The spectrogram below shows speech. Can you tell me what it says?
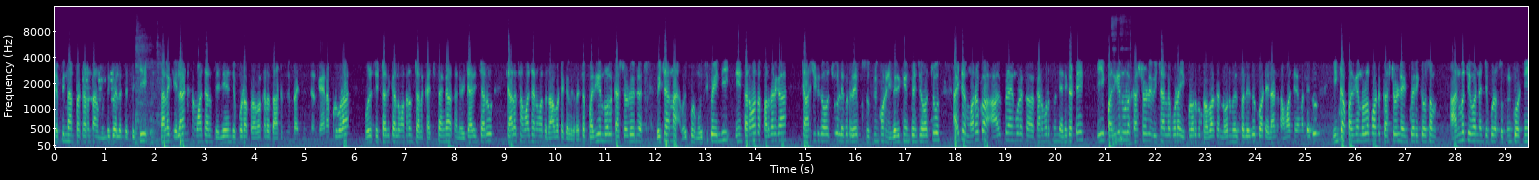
చెప్పిన దాని ప్రకారం తాను ముందుకు వెళ్ళని చెప్పించి తనకి ఎలాంటి సమాచారం తెలియని చెప్పి కూడా ప్రభాకర్ దాటించే ప్రయత్నించారు. అయినప్పుడు కూడా పోలీసు సిట్టాధికారులు మాత్రం చాలా ఖచ్చితంగా అతను విచారించారు. చాలా సమాచారం మాత్రం రాబట్టగలిగారు. అయితే పదిహేను రోజుల కస్టడీ విచారణ ఇప్పుడు ముగిసిపోయింది. దీని తర్వాత ఫర్దర్గా షీట్ కావచ్చు లేకుంటే రేపు సుప్రీంకోర్టు నివేదిక పెంచవచ్చు. అయితే మరొక అభిప్రాయం కూడా కనబడుతుంది. ఎందుకంటే ఈ పదిహేను రోజుల కస్టడీ విచారణ కూడా ఇప్పటివరకు ప్రభాకర్ నోరు మెరుపలేదు కాబట్టి ఎలాంటి సమాచారం లేదు ఇంకా పదిహేను రోజుల పాటు కస్టడీలో ఎంక్వైరీ కోసం అనుమతి ఇవ్వండి అని చెప్పి కూడా సుప్రీంకోర్టుని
